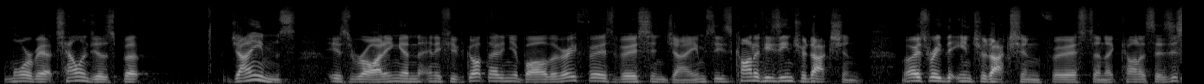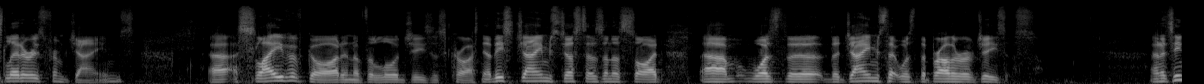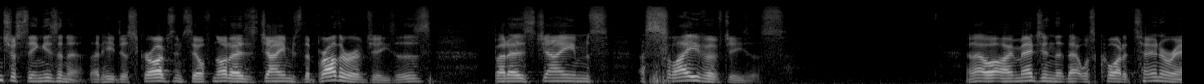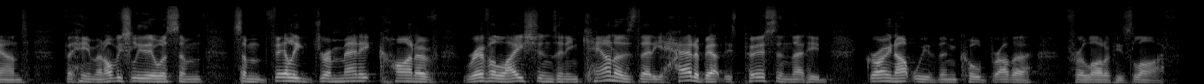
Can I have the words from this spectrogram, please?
more about challenges. But James is writing, and, and if you've got that in your Bible, the very first verse in James is kind of his introduction. We always read the introduction first, and it kind of says, This letter is from James uh, a slave of God and of the Lord Jesus Christ. Now, this James, just as an aside, um, was the, the James that was the brother of Jesus. And it's interesting, isn't it, that he describes himself not as James, the brother of Jesus, but as James, a slave of Jesus. And I imagine that that was quite a turnaround for him. And obviously, there was some, some fairly dramatic kind of revelations and encounters that he had about this person that he'd grown up with and called brother for a lot of his life.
